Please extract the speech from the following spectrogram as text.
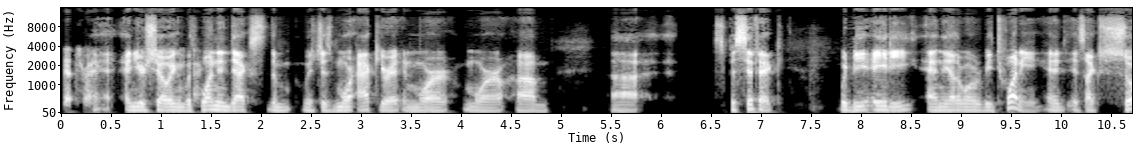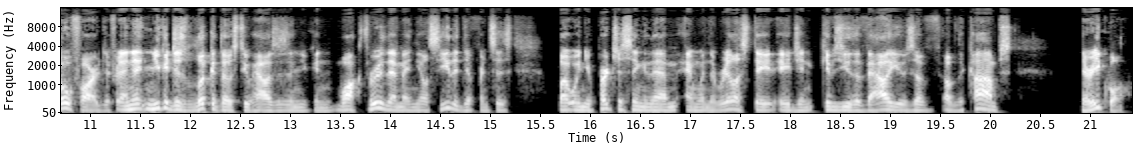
That's right. And you're showing with one index the, which is more accurate and more more um, uh, specific would be 80 and the other one would be 20 and it, it's like so far different. And, and you could just look at those two houses and you can walk through them and you'll see the differences. But when you're purchasing them and when the real estate agent gives you the values of of the comps they're equal.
